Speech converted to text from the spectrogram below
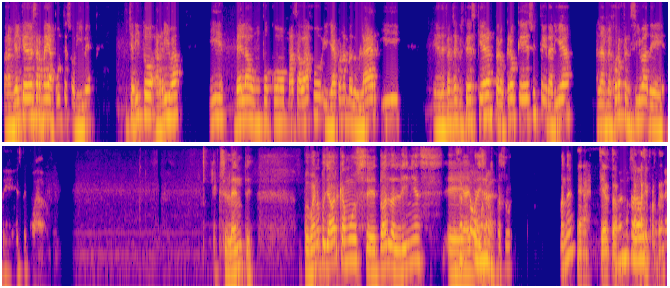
para mí el que debe ser media punta es Oribe. Chicharito arriba y Vela un poco más abajo y ya con la medular y eh, defensa que ustedes quieran, pero creo que eso integraría a la mejor ofensiva de, este cuadro. Excelente. Pues bueno, pues ya abarcamos eh, todas las líneas. Eh, ahí por ahí se nos pasó. ¿Manden? cierto, más importante.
